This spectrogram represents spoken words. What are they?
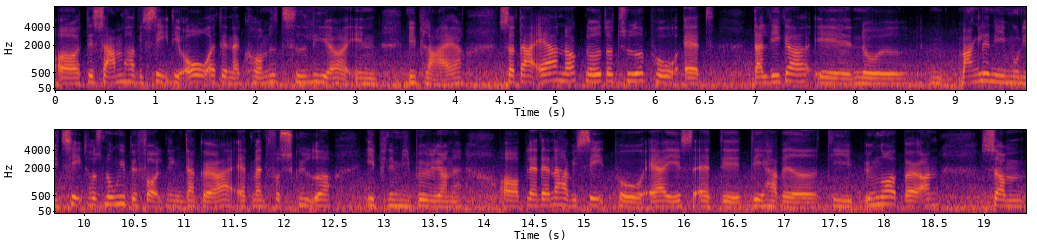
og det samme har vi set i år, at den er kommet tidligere, end vi plejer. Så der er nok noget, der tyder på, at der ligger øh, noget manglende immunitet hos nogle i befolkningen, der gør, at man forskyder epidemibølgerne. Og blandt andet har vi set på RS, at det, det har været de yngre børn, som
